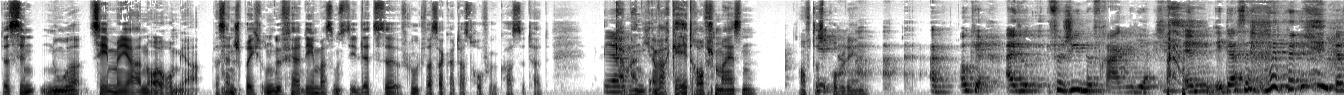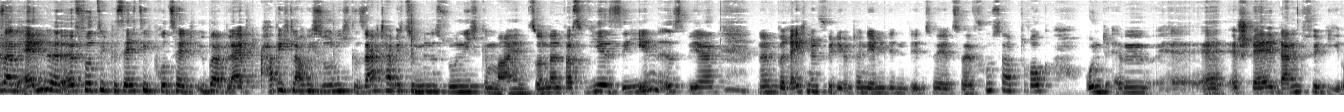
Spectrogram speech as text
Das sind nur 10 Milliarden Euro im Jahr. Das entspricht ungefähr dem, was uns die letzte Flutwasserkatastrophe gekostet hat. Ja. Kann man nicht einfach Geld draufschmeißen auf das Problem? Ah, okay, also verschiedene Fragen hier. ähm, dass, dass am Ende 40 äh, bis 60 Prozent überbleibt, habe ich, glaube ich, so nicht gesagt, habe ich zumindest so nicht gemeint, sondern was wir sehen, ist, wir ne, berechnen für die Unternehmen den, den CO2-Fußabdruck und ähm, äh, erstellen dann für die,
